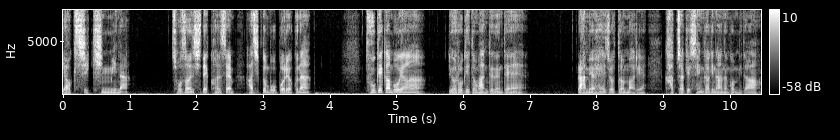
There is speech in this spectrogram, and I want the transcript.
역시 김미나. 조선시대 컨셉 아직도 못 버렸구나. 두 개가 뭐야? 여러 개도 만드는데. 라며 해줬던 말이 갑자기 생각이 나는 겁니다.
